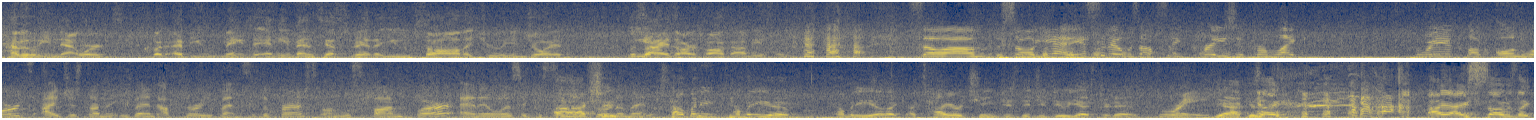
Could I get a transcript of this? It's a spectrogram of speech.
heavily networked, but have you made it to any events yesterday that you saw that you really enjoyed? Besides our talk, obviously. So um, so yeah, yesterday was absolutely crazy. From like three o'clock onwards, I just done an event after event. So the first one was Funfair, and it was a casino Uh, actually, tournament. how many how many um, how many uh, like attire changes did you do yesterday? Three. Yeah, because I, I I saw I was like,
